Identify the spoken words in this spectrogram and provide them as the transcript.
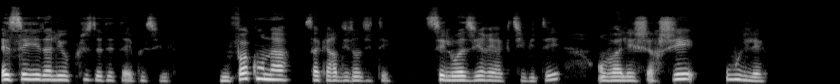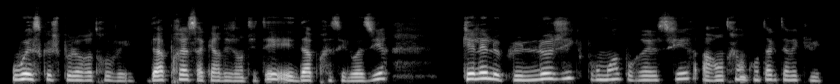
Essayez d'aller au plus de détails possible. Une fois qu'on a sa carte d'identité, ses loisirs et activités, on va aller chercher où il est où est-ce que je peux le retrouver? D'après sa carte d'identité et d'après ses loisirs, quel est le plus logique pour moi pour réussir à rentrer en contact avec lui?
